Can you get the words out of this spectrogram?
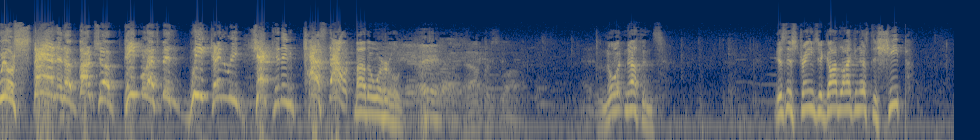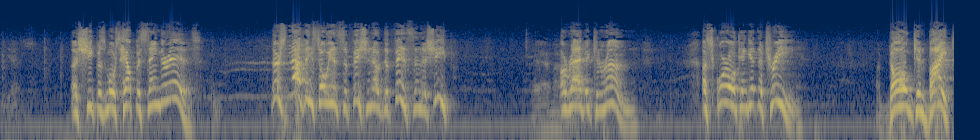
we'll stand in a bunch of people that's been weak and rejected and cast out by the world. Us, Know it nothings. Isn't it strange that God likened us to sheep? A sheep is the most helpless thing there is. There's nothing so insufficient of defense than a sheep. A rabbit can run. A squirrel can get in a tree. A dog can bite.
